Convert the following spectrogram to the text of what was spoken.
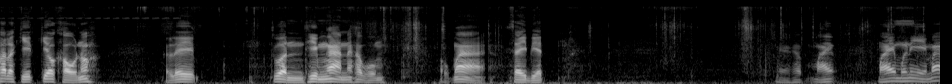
ภารกิจเกี่ยวเข่าเนาะก็เลยส่วนทีมงานนะครับ ผมออกมาใส่เบ็ดนี่ครับไม้ไม้มือนี้มา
